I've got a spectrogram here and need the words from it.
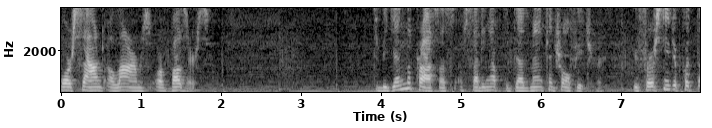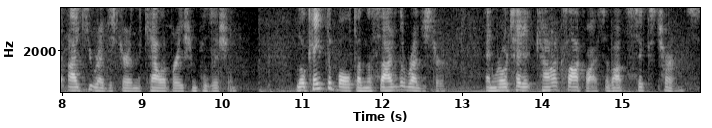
or sound alarms or buzzers. To begin the process of setting up the Deadman control feature, we first need to put the IQ register in the calibration position. Locate the bolt on the side of the register and rotate it counterclockwise about six turns.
